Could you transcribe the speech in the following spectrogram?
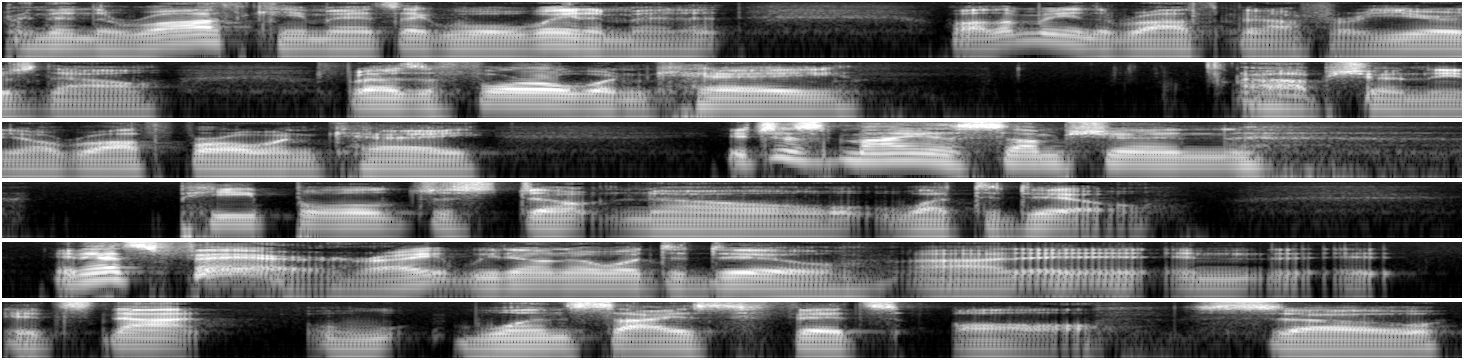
And then the Roth came in. It's like, well, wait a minute. Well, I mean, the Roth's been out for years now but as a 401k option, you know, Roth 401k, it's just my assumption people just don't know what to do. And that's fair, right? We don't know what to do. Uh, and it's not one size fits all. So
